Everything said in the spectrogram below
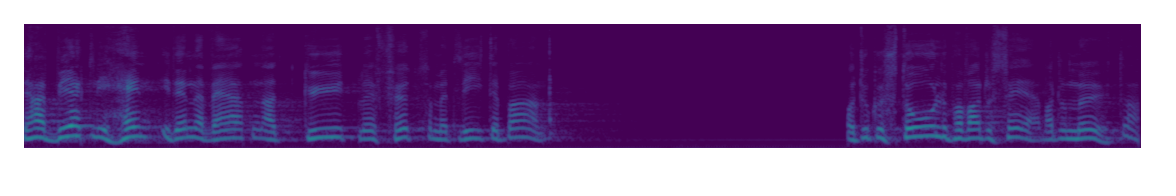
Det har virkelig hendt i denne verden at Gud ble født som et lite barn. Og du kan stole på hva du ser, hva du møter.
